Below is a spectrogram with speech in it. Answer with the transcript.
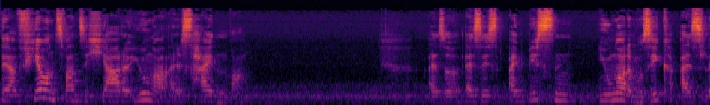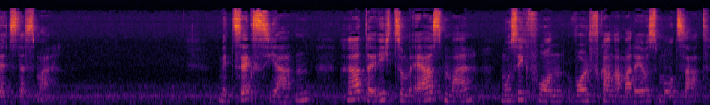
der 24 Jahre jünger als Haydn war. Also es ist ein bisschen jüngere Musik als letztes Mal. Mit sechs Jahren hörte ich zum ersten Mal Musik von Wolfgang Amadeus Mozart.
